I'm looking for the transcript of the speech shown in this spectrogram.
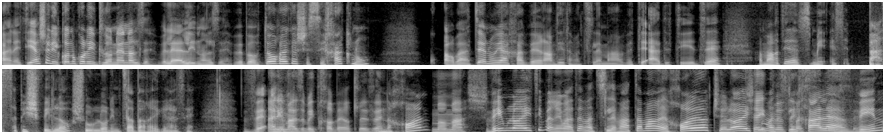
הנטייה שלי קודם כל להתלונן על זה ולהלין על זה. ובאותו רגע ששיחקנו, ארבעתנו יחד והרמתי את המצלמה ותיעדתי את זה, אמרתי לעצמי, איזה באסה בשבילו שהוא לא נמצא ברגע הזה. ואני, אני מה זה מתחברת לזה? נכון? ממש. ואם לא הייתי מרימה את המצלמה, תמר, יכול להיות שלא הייתי מצליחה מפספסת. להבין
